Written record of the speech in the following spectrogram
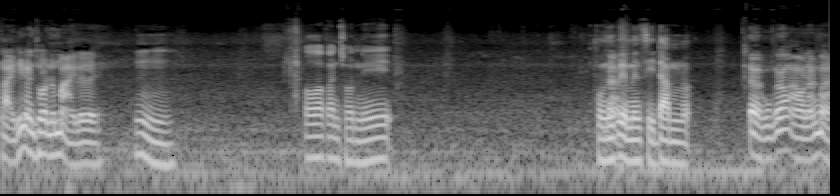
ใส่ที่กันชนนั้นใหม่เลย อืม เพราะว่ากันชนนี้ ผมได้จะเปลี่ยนเป็นสีดำอะเออคุณก็ต้องเอานั้นมา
